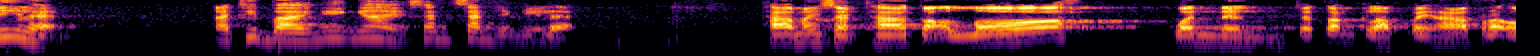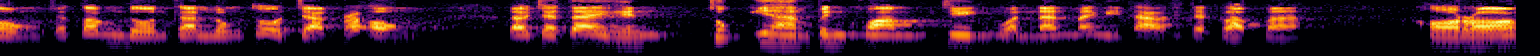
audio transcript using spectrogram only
นี่แหละ อธิบายง่าย ๆ สั้น ๆ อย่างนี้แหละ ถ้าไม่ศรัทธาต่ออัลลอฮ์วันหนึ่งจะต้องกลับไปหาพระองค์ จะต้องโดนการลงโทษจากพระองค์เราจะได้เห็นทุกอย่างเป็นความจริง วันนั้นไม่มีทางที่จะกลับมา ขอร้อง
